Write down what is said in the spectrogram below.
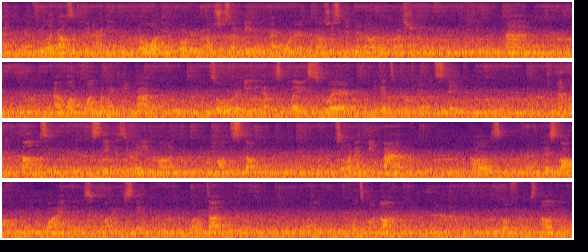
I didn't feel like I was at dinner. I didn't even know what I ordered. I was just like, hey, I ordered, and I was just in and out of the restaurant. And at one point when I came back, so we were eating at this place where you get to cook your own steak. And when it comes, the steak is already on a hot stone. So when I came back, I was kind of pissed off. Like, why is my steak well done? On. The girlfriend was telling me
